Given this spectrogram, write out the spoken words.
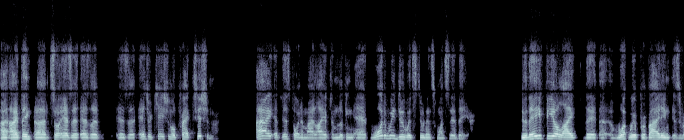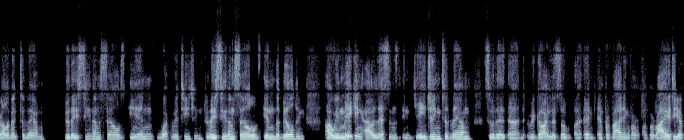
I, I think uh, so. As a as a as an educational practitioner, I at this point in my life am looking at what do we do with students once they're there. Do they feel like that uh, what we're providing is relevant to them? Do they see themselves in what we're teaching? Do they see themselves in the building? Are we making our lessons engaging to them so that uh, regardless of uh, and, and providing a, variety of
